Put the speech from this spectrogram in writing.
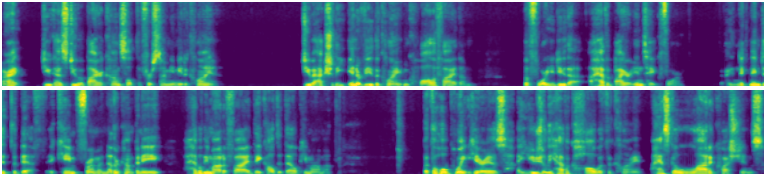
All right. Do you guys do a buyer consult the first time you meet a client? Do you actually interview the client and qualify them before you do that? I have a buyer intake form. I nicknamed it the BIF. It came from another company, heavily modified. They called it the LP Mama. But the whole point here is I usually have a call with the client. I ask a lot of questions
